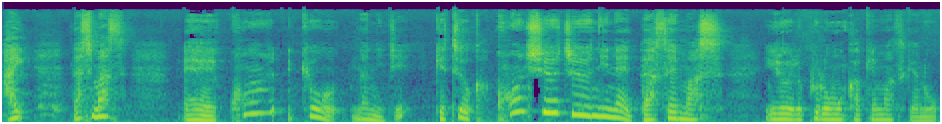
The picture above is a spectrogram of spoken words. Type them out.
はい、出します。えー、今、今日何日？月曜か。今週中にね、出せます。いろいろプロもかけますけど、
